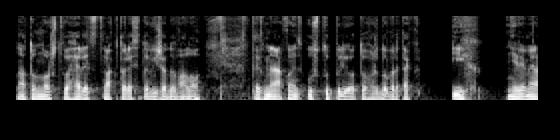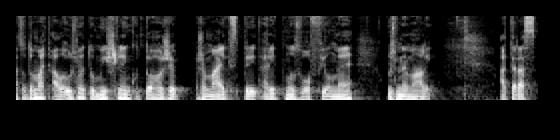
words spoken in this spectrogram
na to množstvo herectva, ktoré si to vyžadovalo, tak sme nakoniec ustúpili od toho, že dobre, tak ich nevieme na toto mať, ale už sme tú myšlienku toho, že, že Mike Spirit a Rytmus vo filme už sme mali. A teraz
